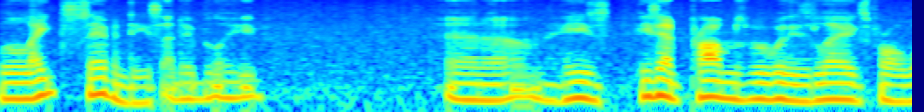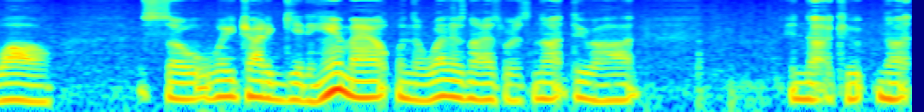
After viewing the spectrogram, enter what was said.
late 70s, I do believe. And um, he's he's had problems with, with his legs for a while. So we try to get him out when the weather's nice, where it's not too hot and not co- not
